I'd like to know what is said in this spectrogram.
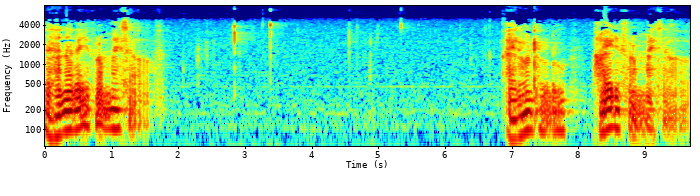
run away from myself. I don't have to hide from myself.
